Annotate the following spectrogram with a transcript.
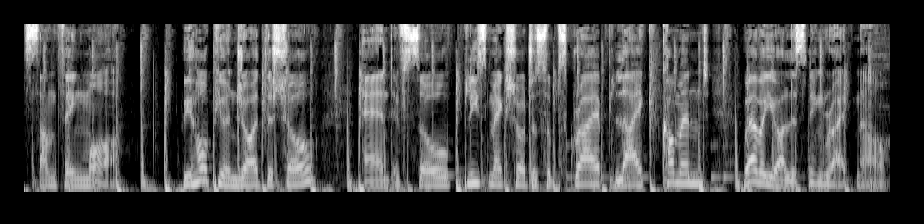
Something More. We hope you enjoyed the show, and if so, please make sure to subscribe, like, comment wherever you are listening right now.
